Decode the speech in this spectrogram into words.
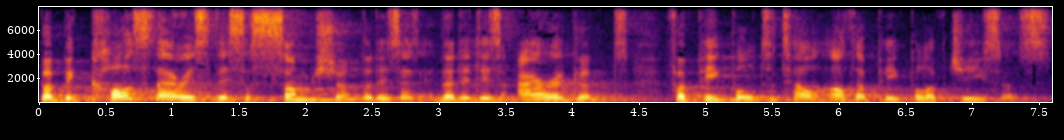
But because there is this assumption that, is, that it is arrogant for people to tell other people of Jesus,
